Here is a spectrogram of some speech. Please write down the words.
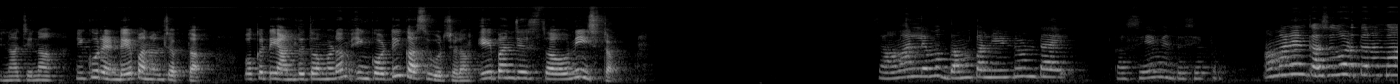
చిన్న చిన్న నీకు రెండే పనులు చెప్తా. ఒకటి అంట్లు తోమడం ఇంకోటి కసు ఊడ్చడం. ఏ పని చేస్తావో నీ ఇష్టం. సామాన్లేమో గంప నిండు ఉంటాయి. కాసేపు ఎంతసేపు? అమ్మ నేను కసు కొడతానమ్మా.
